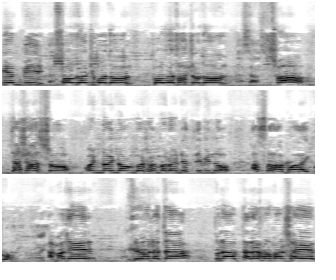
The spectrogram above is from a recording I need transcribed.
বিএনপি পৌর যুব দল পৌর ছাত্র দল সহ জাসাদ সহ অন্যান্য অঙ্গ সংগঠনের নেতৃবৃন্দ আসসালামু আলাইকুম। আমাদের প্রিয় নেতা জনাব তারেক রহমান সাহেব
